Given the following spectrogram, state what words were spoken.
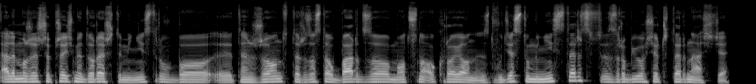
Ale może jeszcze przejdźmy do reszty ministrów, bo y, ten rząd też został bardzo mocno okrojony. Z 20 ministerstw zrobiło się 14.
